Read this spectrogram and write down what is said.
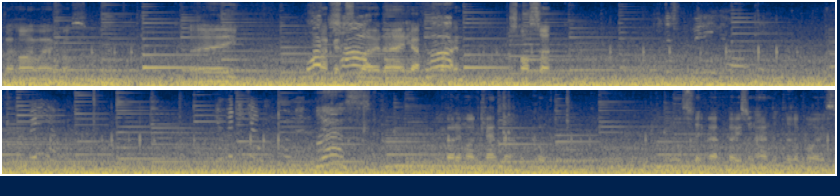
where my way across. Hey! Watch fucking slow down, you fucking tosser. Just video me. Video. You video him. Yes. You got him on camera. Cool. We'll see that post and hand it to the boys.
